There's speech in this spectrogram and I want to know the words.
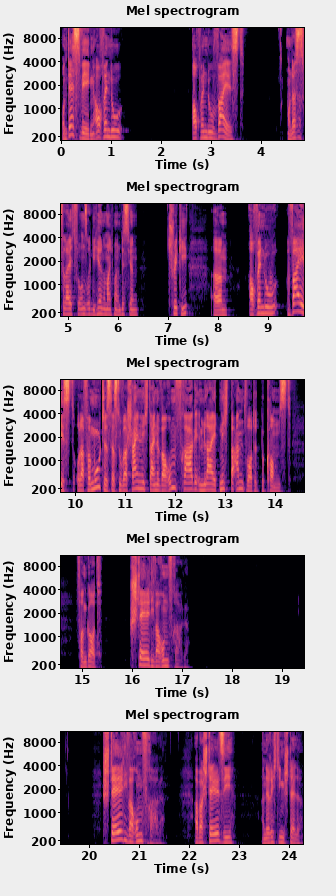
Und deswegen, auch wenn du, auch wenn du weißt, und das ist vielleicht für unsere Gehirne manchmal ein bisschen tricky, ähm, auch wenn du weißt oder vermutest, dass du wahrscheinlich deine Warum-Frage im Leid nicht beantwortet bekommst von Gott, stell die Warum-Frage. Stell die Warum-Frage, aber stell sie an der richtigen Stelle.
